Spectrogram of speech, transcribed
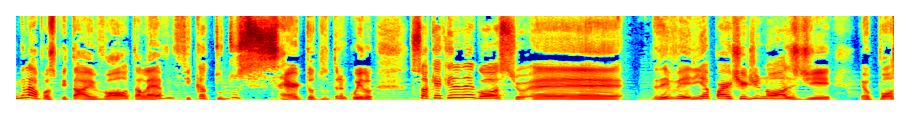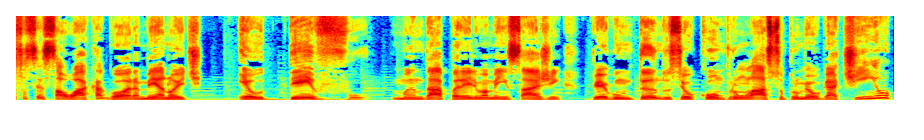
me leva pro hospital e volta, leva e fica tudo certo, tudo tranquilo. Só que aquele negócio, é deveria partir de nós de eu posso acessar o Aka agora, meia-noite. Eu devo mandar para ele uma mensagem perguntando se eu compro um laço pro meu gatinho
